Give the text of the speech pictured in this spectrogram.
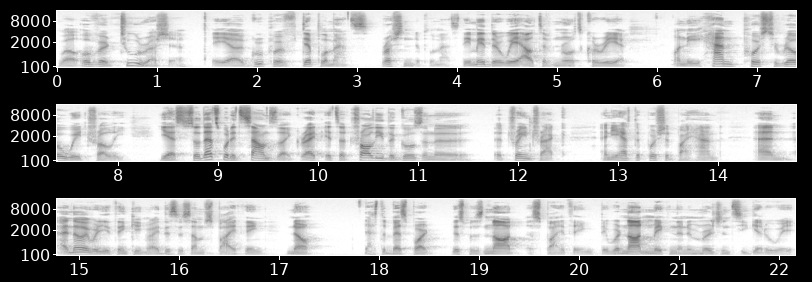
well, over to Russia, a uh, group of diplomats, Russian diplomats, they made their way out of North Korea on a hand pushed railway trolley. Yes, so that's what it sounds like, right? It's a trolley that goes on a, a train track and you have to push it by hand. And I know what you're thinking, right? This is some spy thing. No, that's the best part. This was not a spy thing. They were not making an emergency getaway.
